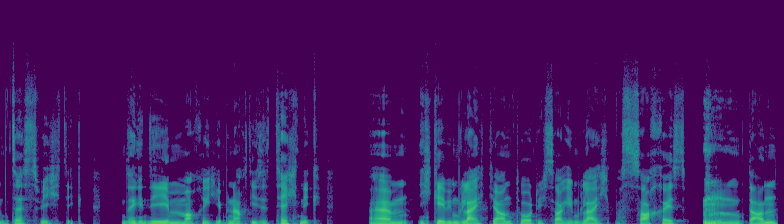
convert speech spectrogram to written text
und das ist wichtig. Und wegen dem mache ich eben auch diese Technik. Ähm, ich gebe ihm gleich die Antwort, ich sage ihm gleich, was Sache ist. dann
